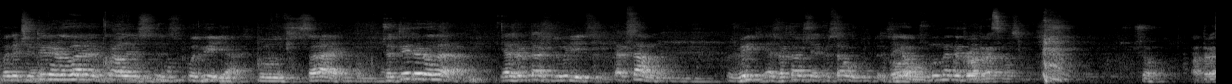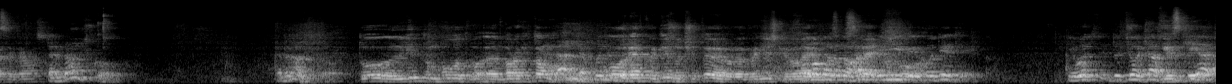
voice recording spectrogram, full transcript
У мене чотири ровери вкрали з, подвір'я, ну, з сараю. Чотири ровера. Я звертався до міліції. Так само. Розумієте, я звертався, я писав заяву, ну, в мене було. адреса вас? Що? Адреса яка вас? Тарнавського? Тарнавського. То літом було два, е, роки тому, було ряд крадіжок, чотири крадіжки Солома роверів на ногах не міг ходити. І от до цього часу стоять.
